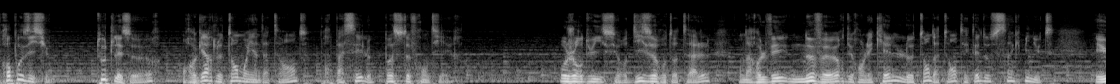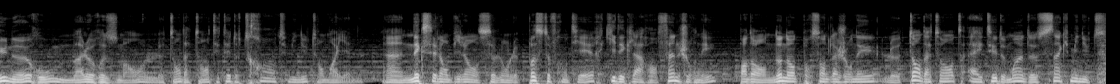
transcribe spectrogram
Proposition. Toutes les heures, on regarde le temps moyen d'attente pour passer le poste frontière. Aujourd'hui, sur 10 heures au total, on a relevé 9 heures durant lesquelles le temps d'attente était de 5 minutes, et une heure où, malheureusement, le temps d'attente était de 30 minutes en moyenne. Un excellent bilan selon le poste frontière qui déclare en fin de journée, pendant 90% de la journée, le temps d'attente a été de moins de 5 minutes.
